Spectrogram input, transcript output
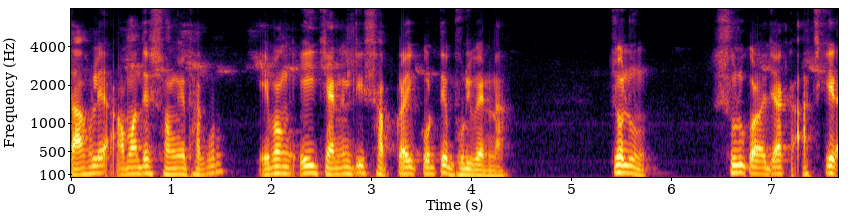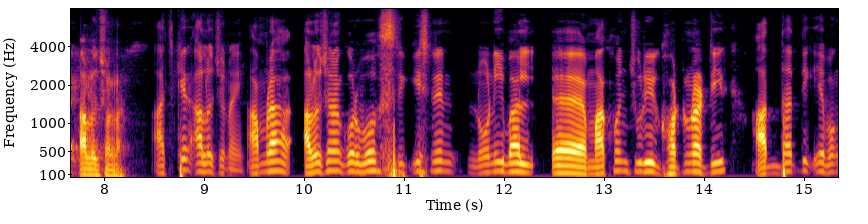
তাহলে আমাদের সঙ্গে থাকুন এবং এই চ্যানেলটি সাবস্ক্রাইব করতে ভুলবেন না। চলুন, শুরু করা যাক আজকের আলোচনা। আজকের আলোচনায় আমরা আলোচনা করব শ্রীকৃষ্ণের ননি বা মাখন চুরির ঘটনাটির আধ্যাত্মিক এবং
